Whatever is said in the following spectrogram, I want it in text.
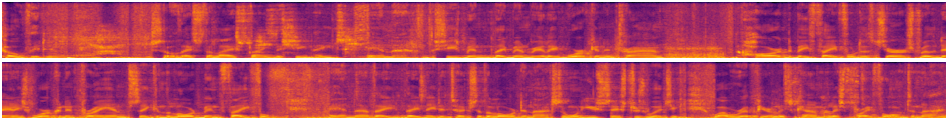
COVID. So that's the last thing that she needs. And uh, she's been, they've been really working and trying hard to be faithful to the church. Brother Danny's working and praying, seeking the Lord, been faithful. And uh, they, they need a touch of the Lord tonight. So one of you sisters, would you, while we're up here, let's come and let's pray for them tonight.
